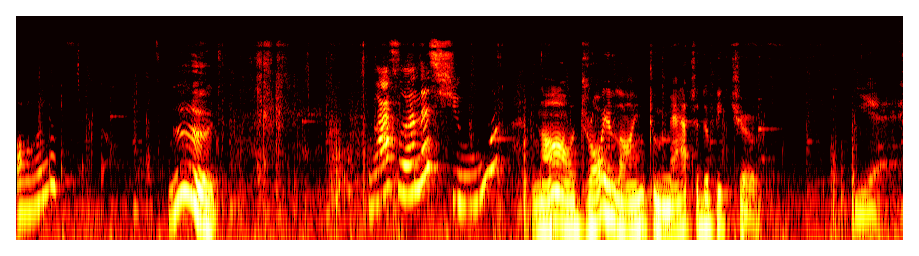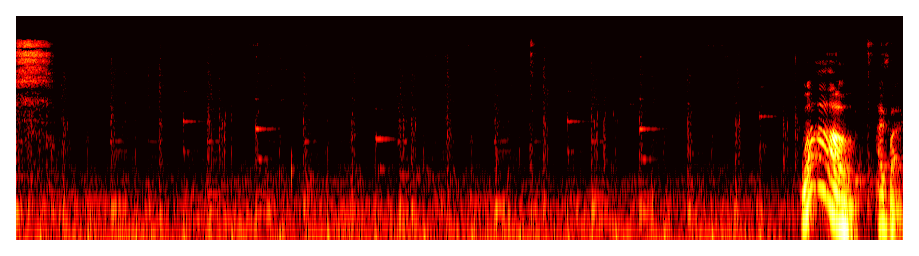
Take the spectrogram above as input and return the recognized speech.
on the circle. Good. Last one is shoe. Now draw a line to match the picture. Yes. Wow! High five.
